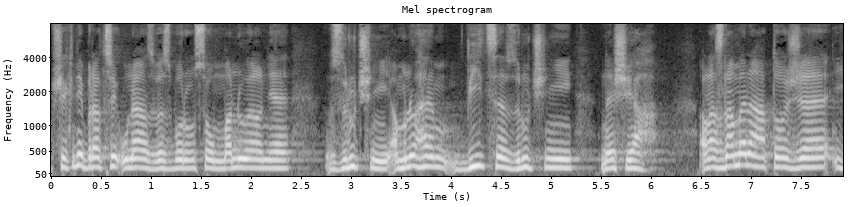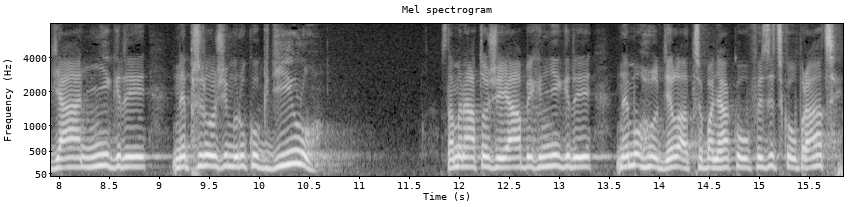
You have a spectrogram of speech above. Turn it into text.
Všichni bratři u nás ve sboru jsou manuálně zruční a mnohem více zruční než já. Ale znamená to, že já nikdy nepřiložím ruku k dílu. Znamená to, že já bych nikdy nemohl dělat třeba nějakou fyzickou práci.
